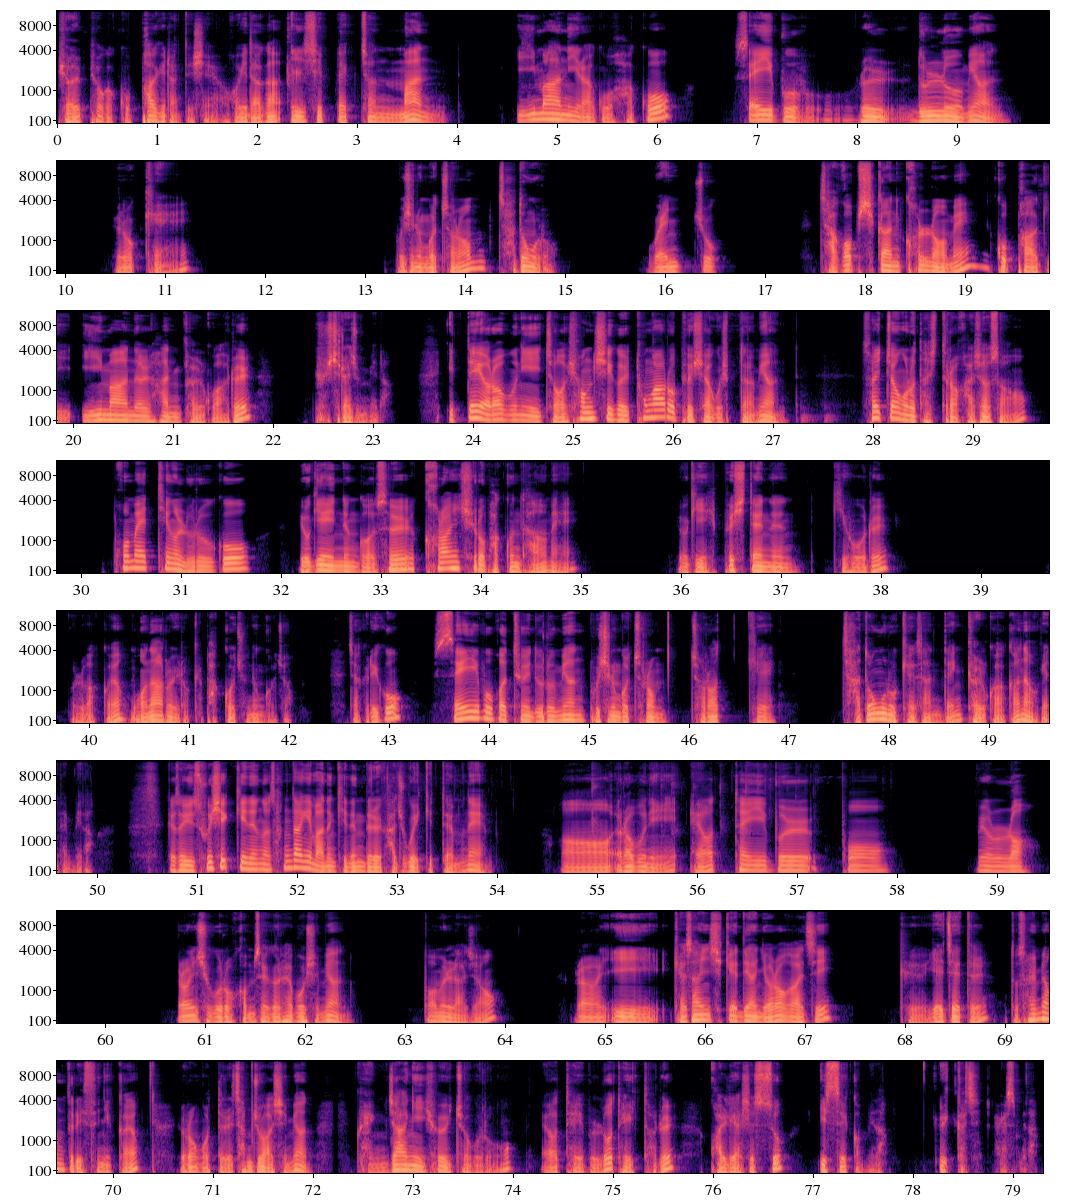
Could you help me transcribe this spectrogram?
별표가 곱하기란 뜻이에요. 거기다가 일십, 백, 천, 만, 2만이라고 하고 세이브를 누르면 이렇게 보시는 것처럼 자동으로 왼쪽 작업 시간 컬럼에 곱하기 2만을 한 결과를 표시를 해줍니다. 이때 여러분이 저 형식을 통화로 표시하고 싶다면 설정으로 다시 들어가셔서 formatting을 누르고 여기에 있는 것을 currency로 바꾼 다음에 여기 표시되는 기호를 뭘로 바꿔요? 원화로 이렇게 바꿔주는 거죠 자, 그리고 save 버튼을 누르면 보시는 것처럼 저렇게 자동으로 계산된 결과가 나오게 됩니다 그래서 이 수식 기능은 상당히 많은 기능들을 가지고 있기 때문에 어, 여러분이 에어테이블 formula 이런 식으로 검색을 해보시면 formula죠. 그럼 이 계산식에 대한 여러 가지 그 예제들 또 설명들이 있으니까요. 이런 것들을 참조하시면 굉장히 효율적으로 에어테이블로 데이터를 관리하실 수 있을 겁니다. 여기까지 하겠습니다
